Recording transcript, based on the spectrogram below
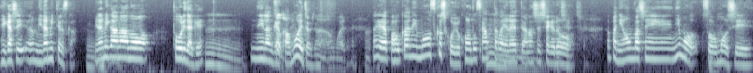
東うん南っていうんですか、うん。南側のあの通りだけ？うん。になんかやっぱ燃えちゃうじゃないですか、だけどやっぱ他にもう少しこう横の動線あった方がいいよねって話したけど、うん。やっぱ日本橋にもそう思うし、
